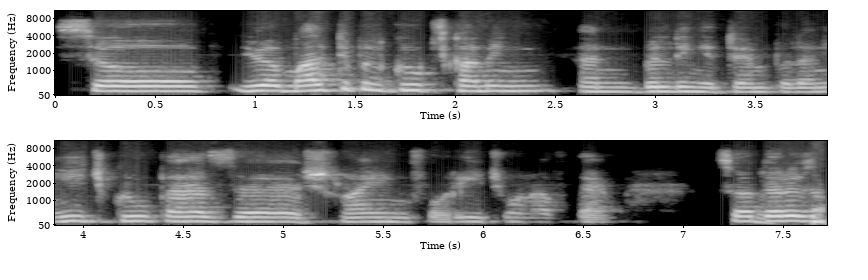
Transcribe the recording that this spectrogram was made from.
So you have multiple groups coming and building a temple, and each group has a shrine for each one of them. So there is a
